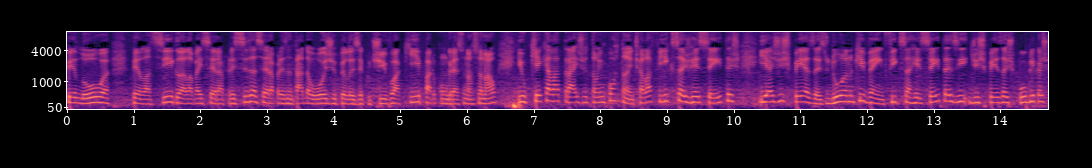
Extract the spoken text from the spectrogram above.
PELOA, pela sigla. Ela vai ser, precisa ser apresentada hoje pelo Executivo aqui para o Congresso Nacional. E o que, que ela traz de tão importante? Ela fixa as receitas e as despesas do ano que vem, fixa receitas e despesas públicas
